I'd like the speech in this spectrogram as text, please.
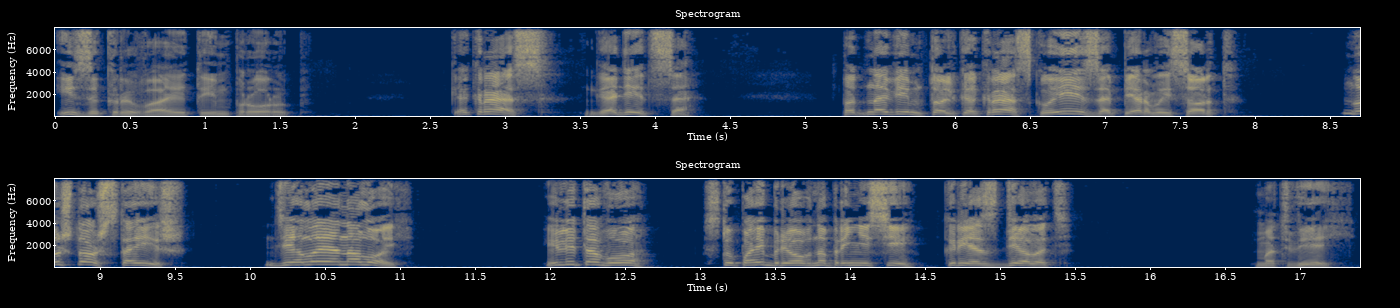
и закрывает им прорубь. «Как раз годится. Подновим только краску и за первый сорт. Ну что ж стоишь, делай аналой!» Или того, ступай бревна принеси, крест делать. Матвей,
